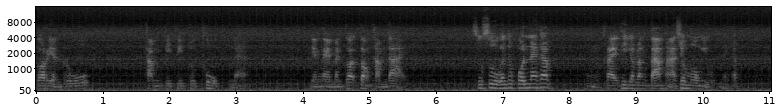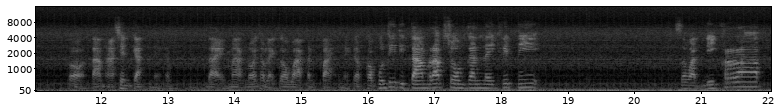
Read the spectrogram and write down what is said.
ก็เรียนรู้ทำผิดผิดถูกถูกนะฮะยังไงมันก็ต้องทำได้ สู้ๆกันทุกคนนะครับ ใครที่กำลังตามหาชั่วโมงอยู่นะครับ ก็ตามหาเช่นกันนะครับ ได้มากน้อยเท่าไหร่ก็ว่ากันไปนะครับ ขอบคุณที่ติดตามรับชมกันในคลิปนี้ สวัสดีครับ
